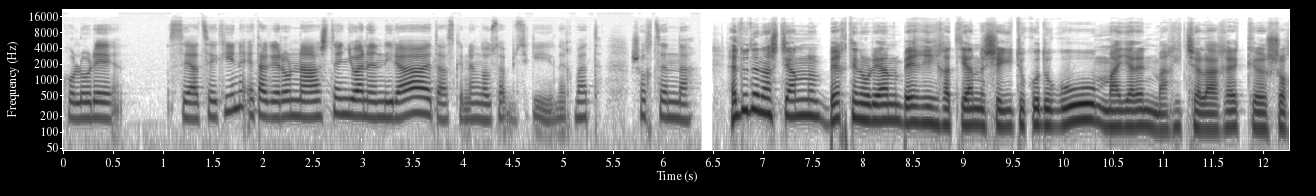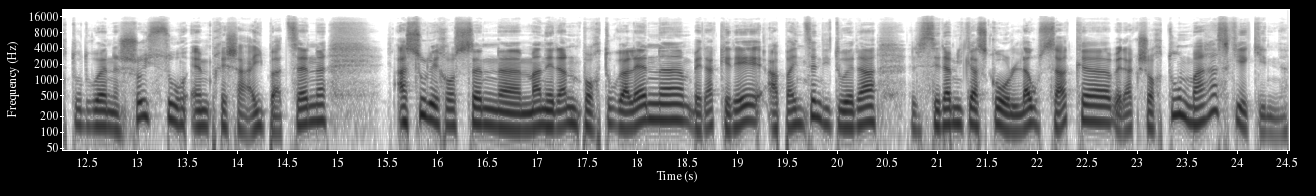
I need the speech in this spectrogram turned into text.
kolore zehatzekin, eta gero nahasten joanen dira, eta azkenean gauza biziki der bat sortzen da. Helduten hastean, berten horrean berri irratian segituko dugu, maialen maritxalarek sortu duen soizu enpresa aipatzen, Azule jozen maneran Portugalen, berak ere apaintzen dituera ceramikazko lauzak, berak sortu marazkiekin.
